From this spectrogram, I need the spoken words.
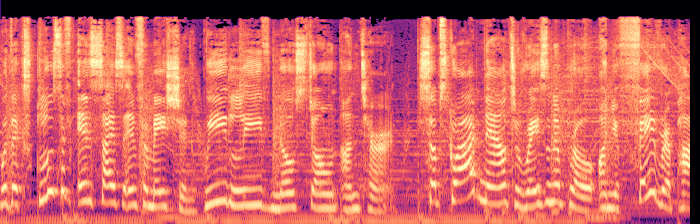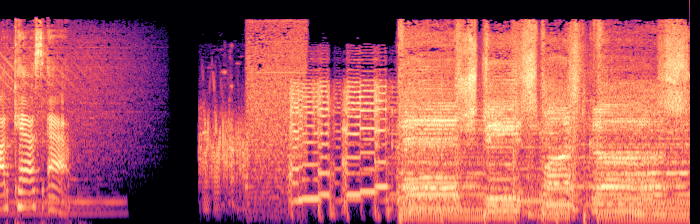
With exclusive insights and information, we leave no stone unturned. Subscribe now to Raising a Pro on your favorite podcast app. HT Smartcast.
